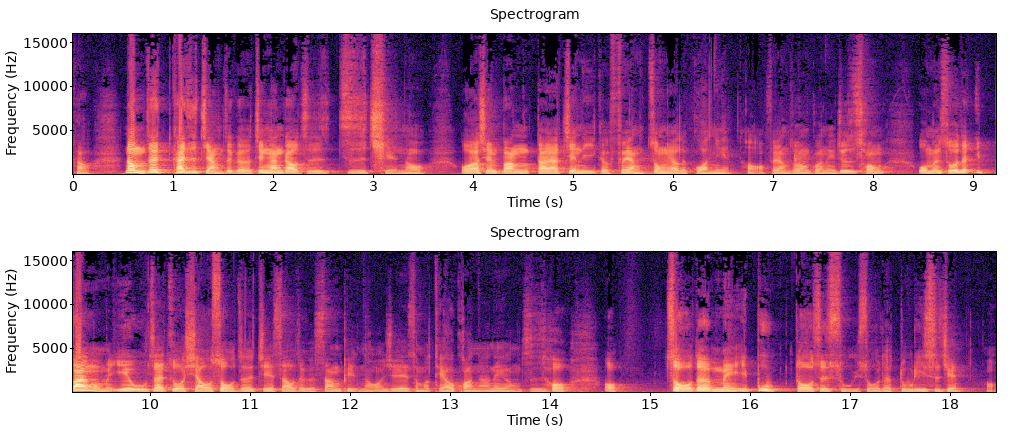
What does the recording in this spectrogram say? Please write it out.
好，那我们在开始讲这个健康告知之前哦，我要先帮大家建立一个非常重要的观念，哦，非常重要的观念，就是从我们所谓的一般我们业务在做销售，这、介绍这个商品哦，一些什么条款啊内容之后哦，走的每一步都是属于所谓的独立事件哦。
